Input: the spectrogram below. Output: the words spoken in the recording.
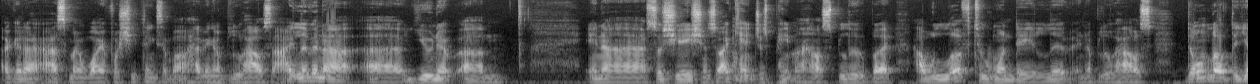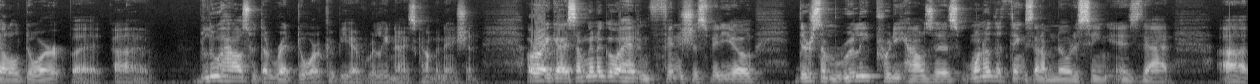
I gotta ask my wife what she thinks about having a blue house. I live in a, a unit um, in an association, so I can't just paint my house blue. But I would love to one day live in a blue house. Don't love the yellow door, but uh, blue house with a red door could be a really nice combination. All right, guys, I'm gonna go ahead and finish this video. There's some really pretty houses. One of the things that I'm noticing is that uh,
